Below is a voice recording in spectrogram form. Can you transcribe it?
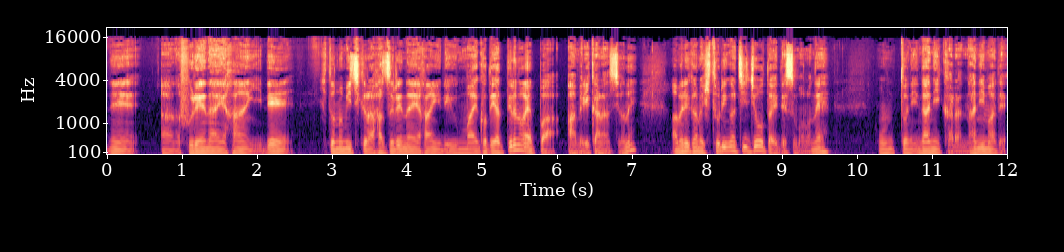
ねあの触れない範囲で人の道から外れない範囲でうまいことやってるのがやっぱアメリカなんですよね。アメリカの独り勝ち状態ですものね。本当に何から何まで。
